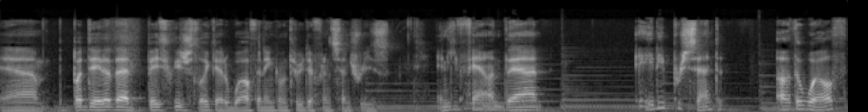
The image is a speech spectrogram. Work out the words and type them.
um, but data that basically just looked at wealth and income through different centuries. And he found that 80% of the wealth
